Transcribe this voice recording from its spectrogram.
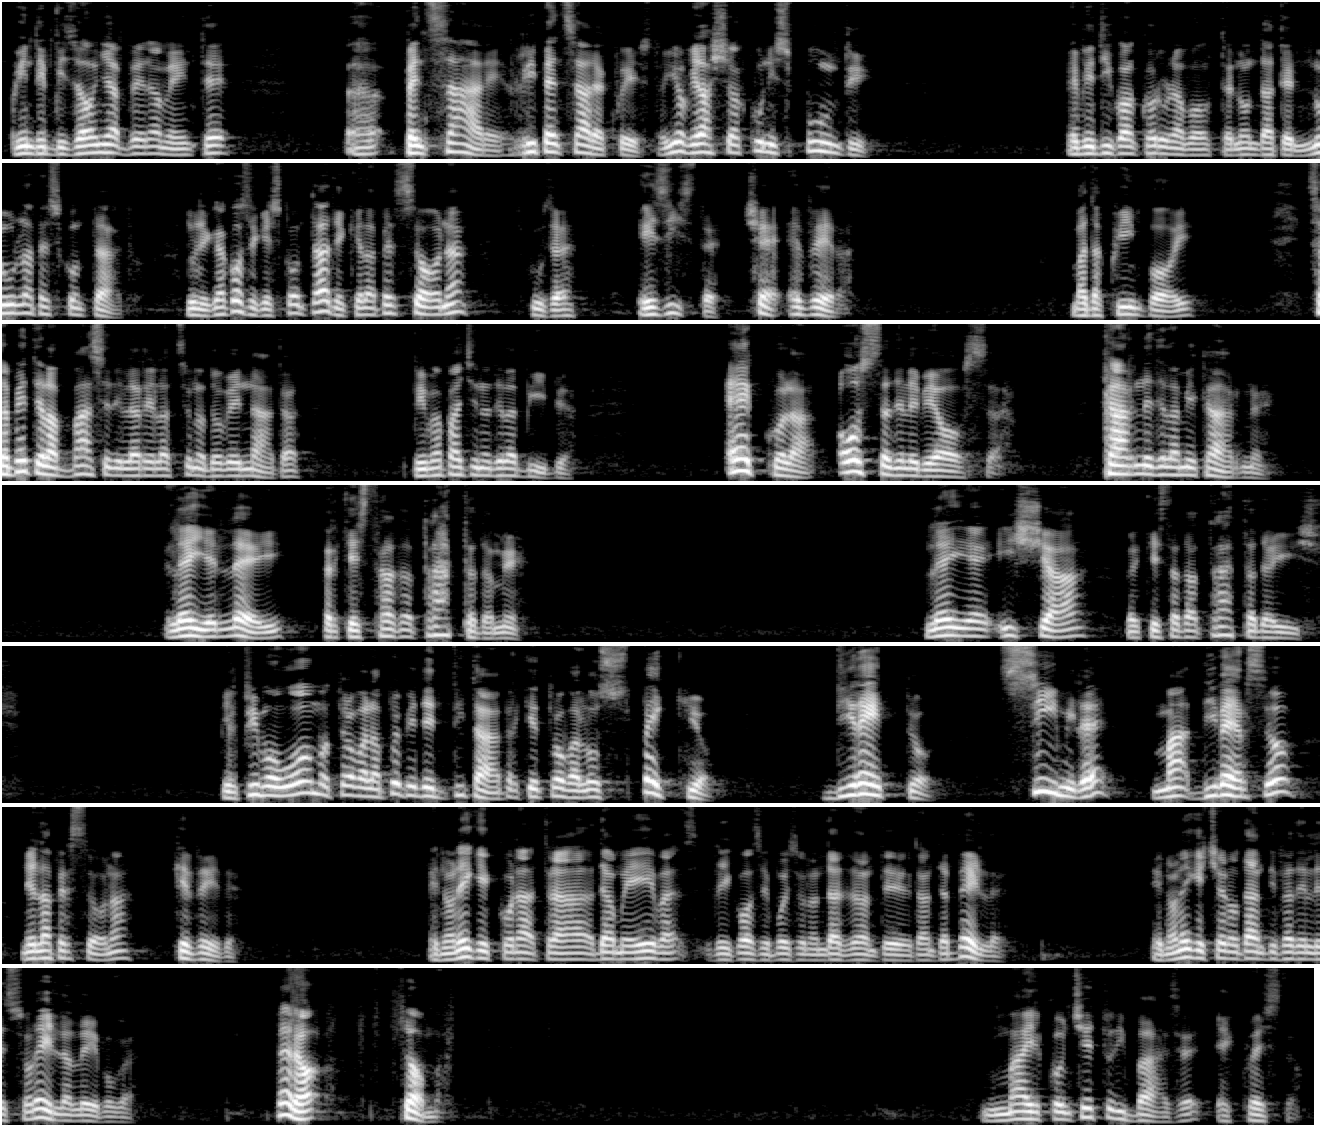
Quindi bisogna veramente uh, pensare, ripensare a questo. Io vi lascio alcuni spunti e vi dico ancora una volta, non date nulla per scontato. L'unica cosa che è scontata è che la persona, scusa, eh, esiste, c'è, è vera. Ma da qui in poi, sapete la base della relazione dove è nata? Prima pagina della Bibbia. Eccola, ossa delle mie ossa, carne della mia carne. Lei è lei perché è stata tratta da me. Lei è Isha perché è stata tratta da Ish. Il primo uomo trova la propria identità perché trova lo specchio diretto, simile, ma diverso nella persona che vede. E non è che con, tra Adamo e Eva le cose poi sono andate tante, tante belle. E non è che c'erano tanti fratelli e sorelle all'epoca. Però, insomma, ma il concetto di base è questo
